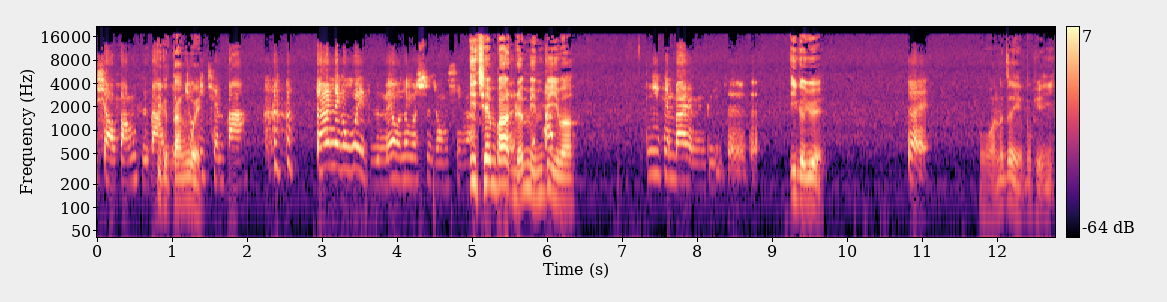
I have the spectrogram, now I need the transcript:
小房子吧，一个单位一千八，当然那个位置没有那么市中心啊，一千八人民币吗？一千八人民币，对对对一个月？对，哇，那这也不便宜。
